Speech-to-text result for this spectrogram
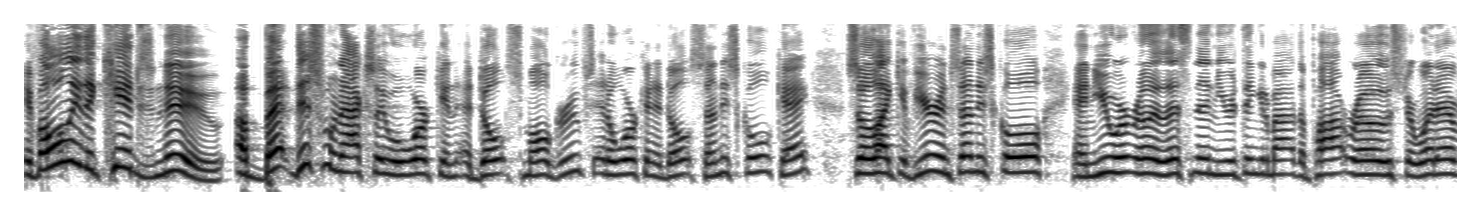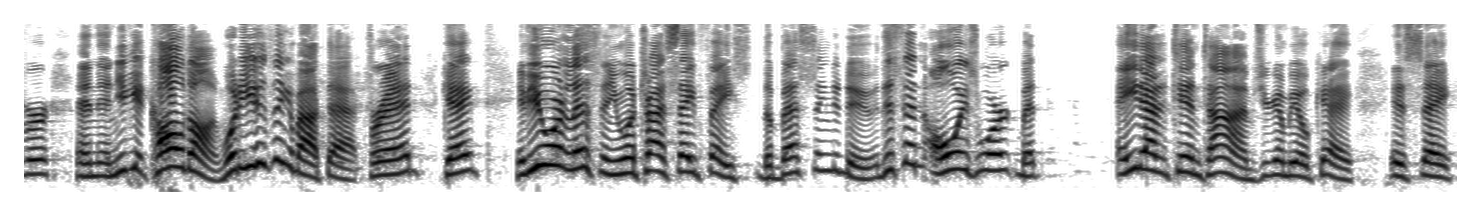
If only the kids knew, this one actually will work in adult small groups. It'll work in adult Sunday school, okay? So, like if you're in Sunday school and you weren't really listening, you were thinking about the pot roast or whatever, and then you get called on. What do you think about that, Fred? Okay? If you weren't listening, you want to try to save face, the best thing to do, this doesn't always work, but eight out of 10 times you're going to be okay, is say,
